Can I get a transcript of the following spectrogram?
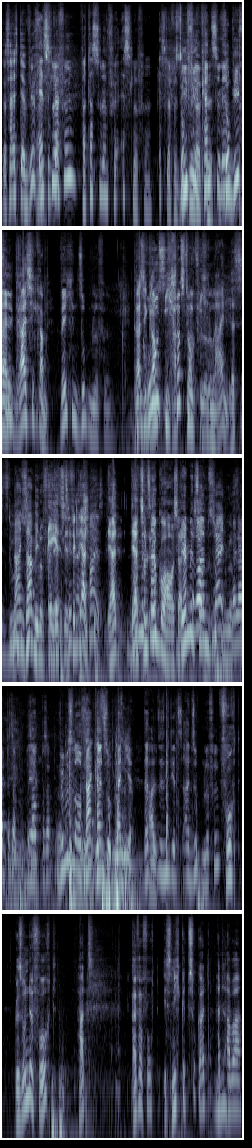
Das heißt, der Würfelzucker... Esslöffel? Was hast du denn für Esslöffel? Esslöffel, Wie viel Suppenlöffel. kannst du denn- Suppen, wie viel- 30 Gramm. Welchen Suppenlöffel? 30 Den Gramm, ich hab's doch. Ich, nein, das ist, Du nein, David, ey, der jetzt, jetzt fängt er einen an. Scheiß. Der, hat- der, hat so ein seinem- Ökohaushalt. der mit seinem nein, Suppenlöffel. Nein, nein, pass auf, pass auf, pass auf. Wir müssen auf Nein, keinen jetzt- Suppenlöffel. nein, hier. Das Halt. sind jetzt ein Suppenlöffel. Frucht, gesunde Frucht hat, einfach Frucht, ist nicht gezuckert, hat aber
